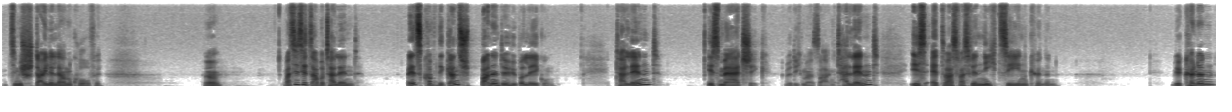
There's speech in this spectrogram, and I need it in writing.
Eine ziemlich steile Lernkurve. Ja. Was ist jetzt aber Talent? Jetzt kommt eine ganz spannende Überlegung. Talent ist Magic, würde ich mal sagen. Talent ist etwas, was wir nicht sehen können. Wir können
